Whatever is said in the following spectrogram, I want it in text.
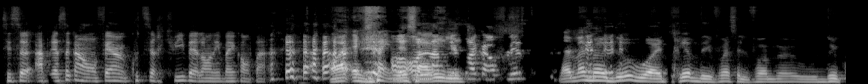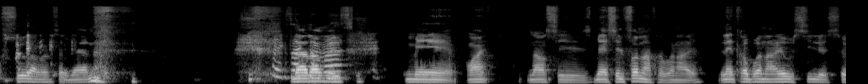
c'est ça. Après ça, quand on fait un coup de circuit, ben là, on est bien content. ouais, exact. on, ça on encore plus. Ben, même un double ou un trip, des fois, c'est le fun, ou deux coups sûrs dans la même semaine. Exactement. Non, non, mais, mais, ouais. Non, c'est, mais c'est le fun, l'entrepreneuriat. L'entrepreneuriat aussi, là, ça,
